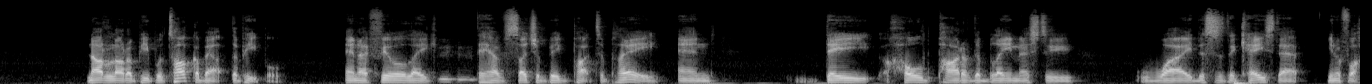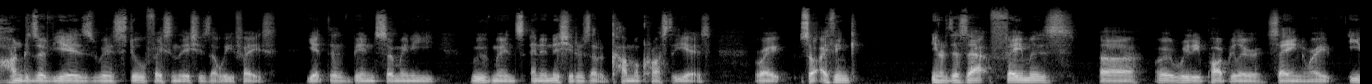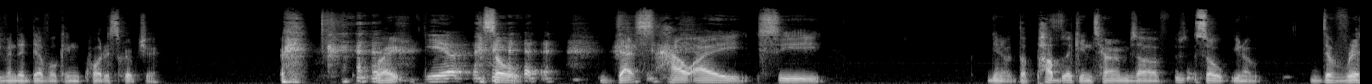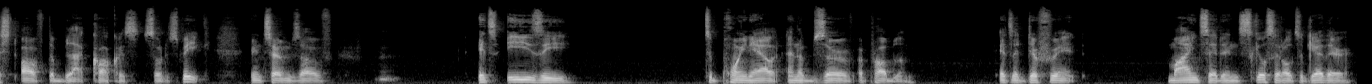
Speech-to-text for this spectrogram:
not a lot of people talk about the people. And I feel like they have such a big part to play and they hold part of the blame as to why this is the case that, you know, for hundreds of years we're still facing the issues that we face. Yet there have been so many movements and initiatives that have come across the years. Right. So I think, you know, there's that famous uh or really popular saying, right? Even the devil can quote a scripture. right? Yeah. so that's how I see you know the public in terms of so you know the wrist of the black caucus so to speak in terms of it's easy to point out and observe a problem it's a different mindset and skill set altogether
